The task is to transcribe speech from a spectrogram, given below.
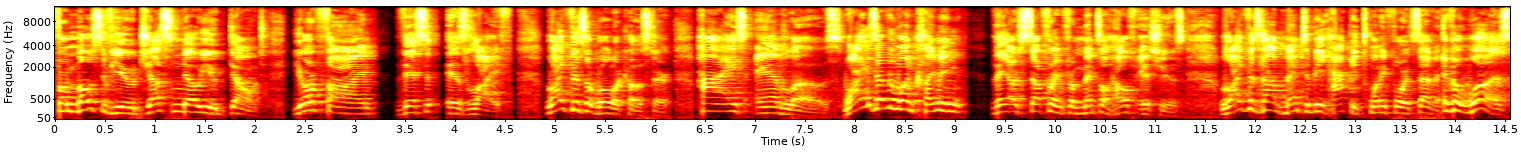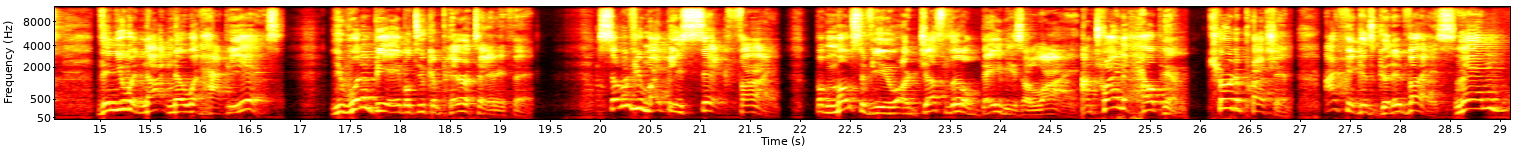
For most of you, just know you don't. You're fine, this is life. Life is a roller coaster, highs and lows. Why is everyone claiming they are suffering from mental health issues? Life is not meant to be happy 24-7. If it was, then you would not know what happy is. You wouldn't be able to compare it to anything. Some of you might be sick, fine, but most of you are just little babies or lying. I'm trying to help him cure depression. I think it's good advice. Then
